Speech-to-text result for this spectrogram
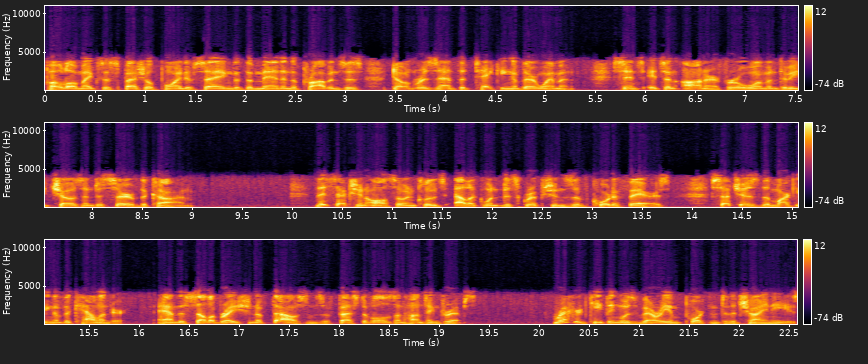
Polo makes a special point of saying that the men in the provinces don't resent the taking of their women, since it's an honor for a woman to be chosen to serve the Khan. This section also includes eloquent descriptions of court affairs, such as the marking of the calendar and the celebration of thousands of festivals and hunting trips. Record keeping was very important to the Chinese.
